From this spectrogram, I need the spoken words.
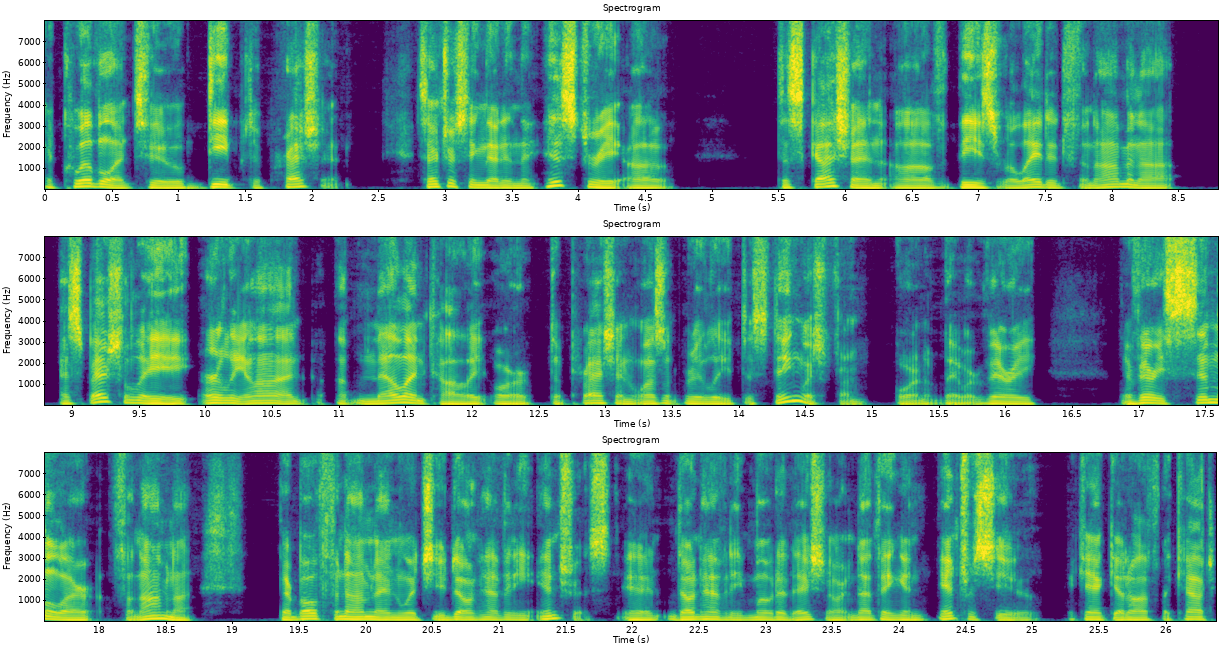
equivalent to deep depression. It's interesting that in the history of discussion of these related phenomena, especially early on, uh, melancholy or depression wasn't really distinguished from boredom. They were very, they're very similar phenomena. They're both phenomena in which you don't have any interest, and don't have any motivation, or nothing interests you. You can't get off the couch.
